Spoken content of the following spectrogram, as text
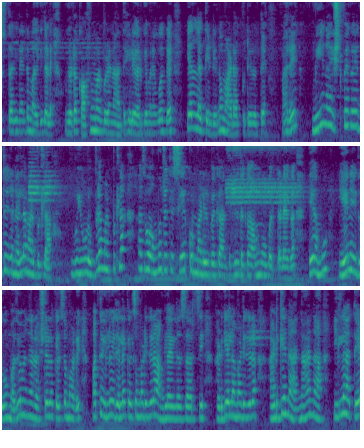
ಸುಸ್ತಾಗಿದೆ ಅಂತ ಮಲಗಿದ್ದಾಳೆ. ಒಂದು ಲೋಟ ಕಾಫಿ ಮಾಡಿಬಿಡೋಣ ಅಂತ ಹೇಳಿ ಅಡುಗೆ ಮನೆಗೆ ಹೋದರೆ ಎಲ್ಲ ತಿಂಡಿನೂ ಮಾಡಾಕ್ಬಿಟ್ಟಿರುತ್ತೆ. ಅರೆ, ಮೀನ ಇಷ್ಟು ಬೇಗ ಇದ್ದು ಇದನ್ನೆಲ್ಲ ಮಾಡಿಬಿಟ್ಲಾ? ಇವಳು ಒಬ್ಬಳೇ ಮಾಡಿಬಿಟ್ಲಾ? ಅಥವಾ ಅಮ್ಮ ಜೊತೆ ಸೇರ್ಕೊಂಡು ಮಾಡಿರ್ಬೇಕಾ ಅಂತ ಹೇಳಿದಾಗ ಅಮ್ಮು ಬರ್ತಾಳೆ ಆಗ, ಏ ಅಮ್ಮು, ಏನೇ ಇದು? ಮದುವೆ ಮನೆಯಲ್ಲಿ ಅಷ್ಟೆಲ್ಲ ಕೆಲಸ ಮಾಡಿ. ಮತ್ತು ಇಲ್ಲೂ ಇದೆಲ್ಲ ಕೆಲಸ ಮಾಡಿದ್ದೀರಾ? ಅಂಗ್ಲ ಎಲ್ಲ ಸಾರಿಸಿ, ಅಡುಗೆ ಎಲ್ಲ ಮಾಡಿದ್ದೀರಾ? ಅಡುಗೆನ? ನಾನಾ? ಇಲ್ಲ ಅತ್ತೆ.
